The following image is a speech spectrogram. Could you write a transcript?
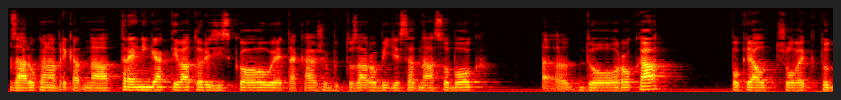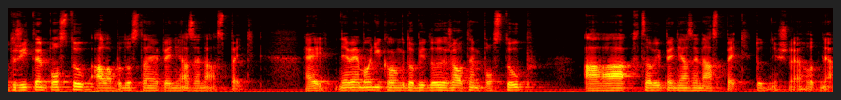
záruka napríklad na tréning aktivátory ziskov je taká, že buď to zarobí 10 násobok e, do roka, pokiaľ človek dodrží ten postup, alebo dostane peniaze naspäť. Hej, neviem o nikom, kto by dodržal ten postup a chcel by peniaze naspäť do dnešného dňa.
